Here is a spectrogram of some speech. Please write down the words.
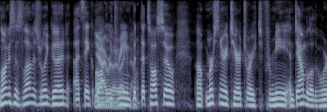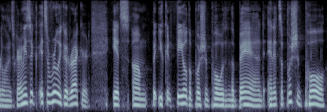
Long Distance Love is really good. I think Yeah, All I That You really like Dream, that but one. that's also uh, Mercenary Territory for me, and Down Below the Borderline is great. I mean, it's a it's a really good record. It's um, but you can feel the push and pull within the band, and it's a push and pull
